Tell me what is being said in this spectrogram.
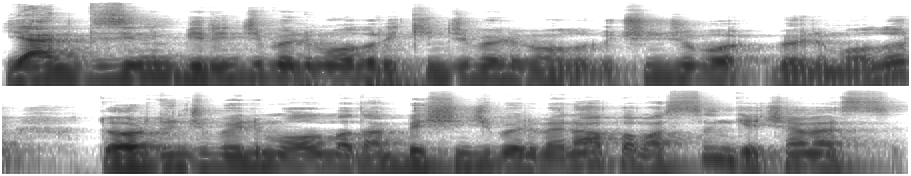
Yani dizinin birinci bölümü olur, ikinci bölümü olur, üçüncü bölümü olur. Dördüncü bölümü olmadan beşinci bölüme ne yapamazsın? Geçemezsin.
